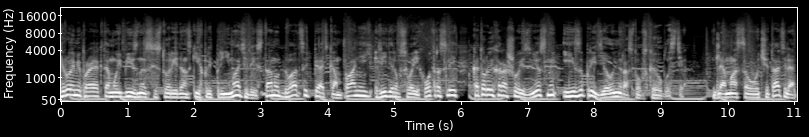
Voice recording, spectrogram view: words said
Героями проекта «Мой бизнес. Истории донских предпринимателей» станут 25 компаний, лидеров своих отраслей, которые хорошо известны и за пределами Ростовской области. Для массового читателя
